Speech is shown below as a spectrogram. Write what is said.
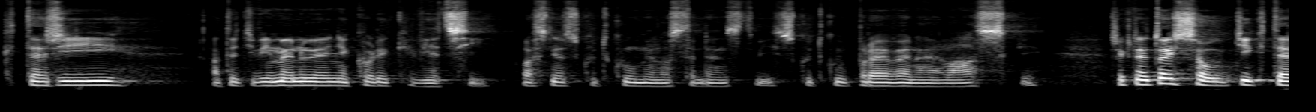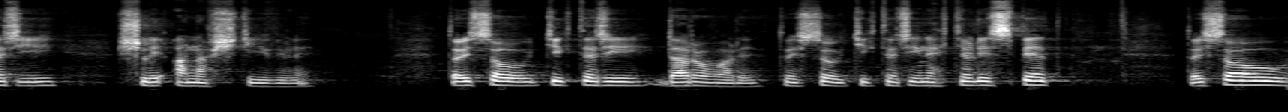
kteří, a teď vyjmenuje několik věcí, vlastně skutků milosrdenství, skutků projevené lásky. Řekne, to jsou ti, kteří šli a navštívili. To jsou ti, kteří darovali. To jsou ti, kteří nechtěli zpět. To jsou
